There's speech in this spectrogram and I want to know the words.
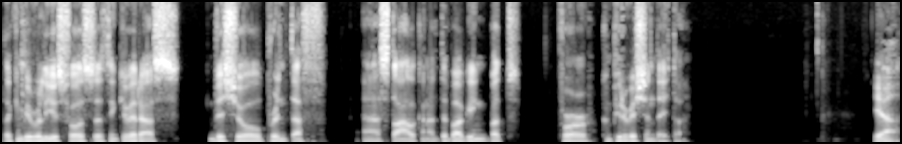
that can be really useful is to think of it as visual printf uh, style kind of debugging, but for computer vision data. Yeah,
